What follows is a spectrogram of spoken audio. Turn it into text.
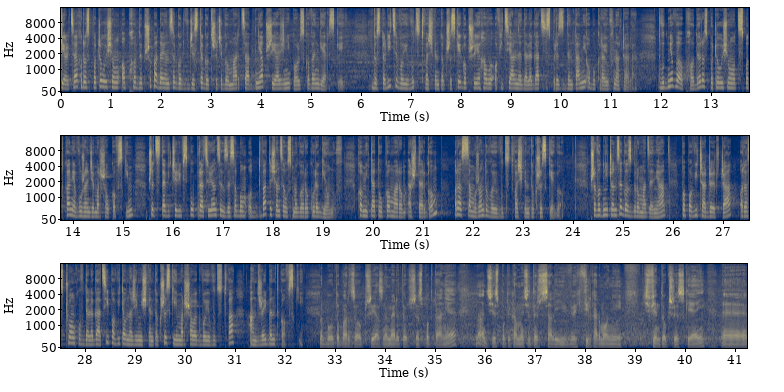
Kielcach rozpoczęły się obchody przypadającego 23 marca Dnia Przyjaźni Polsko-Węgierskiej. Do stolicy województwa świętokrzyskiego przyjechały oficjalne delegacje z prezydentami obu krajów na czele. Dwudniowe obchody rozpoczęły się od spotkania w Urzędzie Marszałkowskim przedstawicieli współpracujących ze sobą od 2008 roku regionów, Komitetu Komarom-Esztergom oraz Samorządu Województwa Świętokrzyskiego. Przewodniczącego zgromadzenia Popowicza Dżyrcza oraz członków delegacji powitał na ziemi świętokrzyskiej marszałek województwa Andrzej Będkowski. Było to bardzo przyjazne, merytoryczne spotkanie. No, a dzisiaj spotykamy się też w sali w Filharmonii Świętokrzyskiej,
